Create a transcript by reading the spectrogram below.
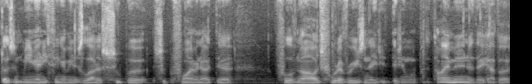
doesn't mean anything. I mean, there's a lot of super super firemen out there full of knowledge for whatever reason they, did, they didn't want to put the time in, or they have a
